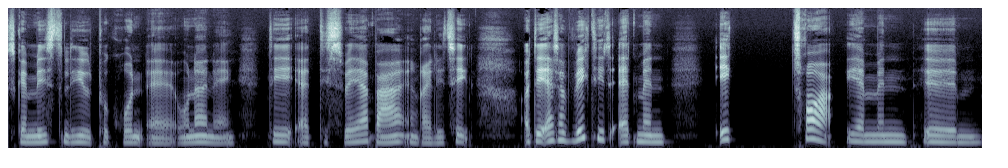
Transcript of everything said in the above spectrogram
skal miste livet på grund af underernæring. Det er desværre bare en realitet. Og det er så vigtigt, at man ikke tror, jamen, øh,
